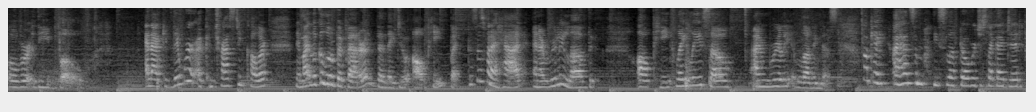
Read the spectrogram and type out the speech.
over the bow. And I, if they were a contrasting color, they might look a little bit better than they do all pink, but this is what I had, and I really love the all pink lately, so I'm really loving this. Okay, I had some these left over just like I did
